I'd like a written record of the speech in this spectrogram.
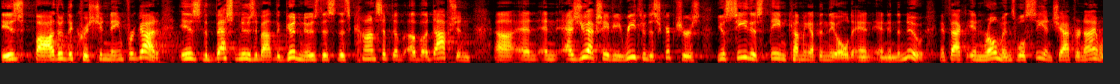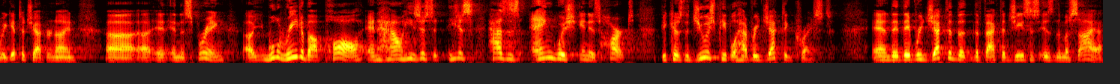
Is Father the Christian name for God? Is the best news about the good news this, this concept of, of adoption? Uh, and, and as you actually, if you read through the scriptures, you'll see this theme coming up in the Old and, and in the New. In fact, in Romans, we'll see in chapter 9, when we get to chapter 9 uh, uh, in, in, the spring, uh, we'll read about Paul and how he's just, he just has this anguish in his heart because the Jewish people have rejected Christ. And they, have rejected the, the fact that Jesus is the Messiah.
